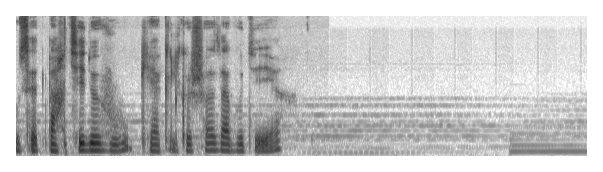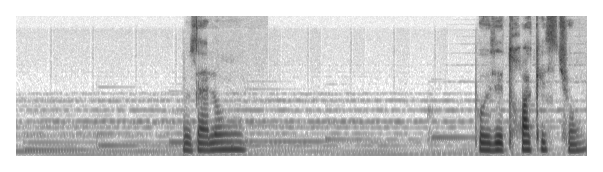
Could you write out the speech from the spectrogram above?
ou cette partie de vous qui a quelque chose à vous dire. Nous allons poser trois questions.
